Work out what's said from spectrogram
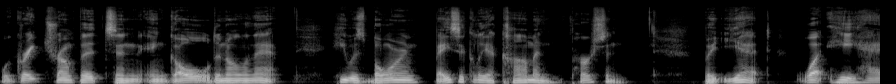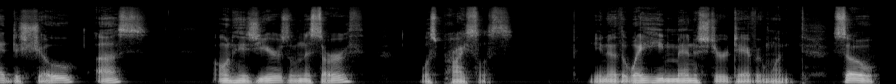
with great trumpets and, and gold and all of that. He was born basically a common person. But yet what he had to show us on his years on this earth was priceless. You know, the way he ministered to everyone. So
